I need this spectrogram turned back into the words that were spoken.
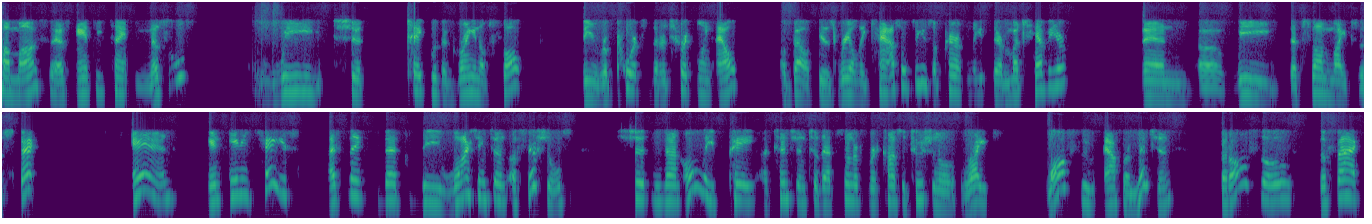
Hamas has anti tank missiles. We should take with a grain of salt the reports that are trickling out about Israeli casualties. Apparently, they're much heavier than uh, we that some might suspect. And in any case, I think that the Washington officials should not only pay attention to that Center for Constitutional Rights lawsuit aforementioned, but also the fact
